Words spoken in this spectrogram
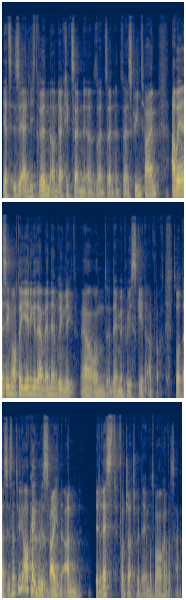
Jetzt ist er endlich drin und er kriegt sein, äh, sein, sein, seine Screentime. Aber er ist eben auch derjenige, der am Ende im Ring liegt. Ja? Und der mir Priest geht einfach. So, das ist natürlich auch kein gutes Zeichen an den Rest von Judgment Day, muss man auch einfach sagen.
